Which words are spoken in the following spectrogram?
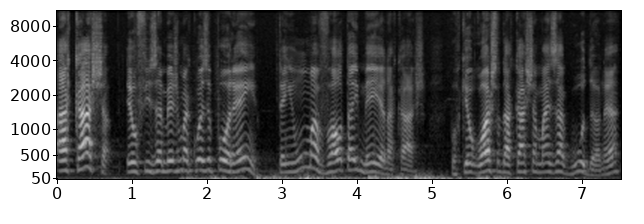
A caixa, eu fiz a mesma coisa, porém, tem uma volta e meia na caixa. Porque eu gosto da caixa mais aguda, né?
